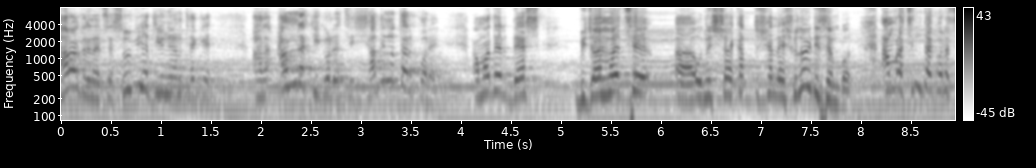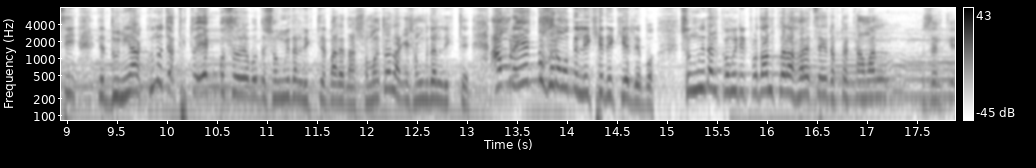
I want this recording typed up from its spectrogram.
ভারত এনেছে, সোভিয়েত ইউনিয়ন থেকে। আর আমরা কি করেছি? স্বাধীনতার পরে আমাদের দেশ বিজয় হয়েছে উনিশশো একাত্তর সালে ষোলোই ডিসেম্বর। আমরা চিন্তা করেছি যে দুনিয়ার কোনো জাতি তো এক বছরের মধ্যে সংবিধান লিখতে পারে না। সময় তো লাগে সংবিধান লিখতে। আমরা এক বছরের মধ্যে লিখে দেখিয়ে দেব। সংবিধান কমিটি প্রদান করা হয়েছে ডক্টর কামাল হোসেনকে,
